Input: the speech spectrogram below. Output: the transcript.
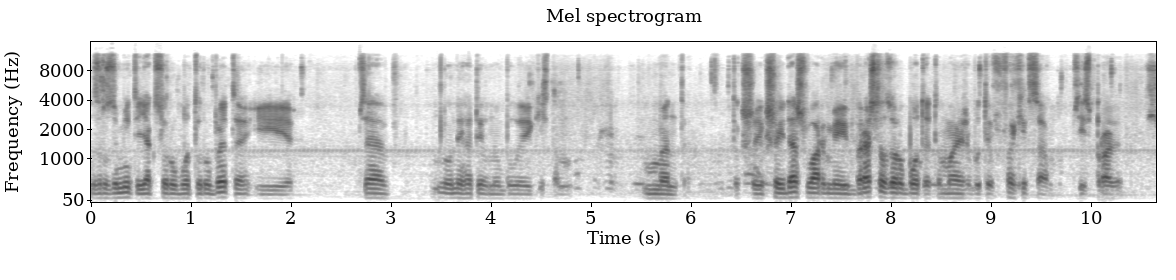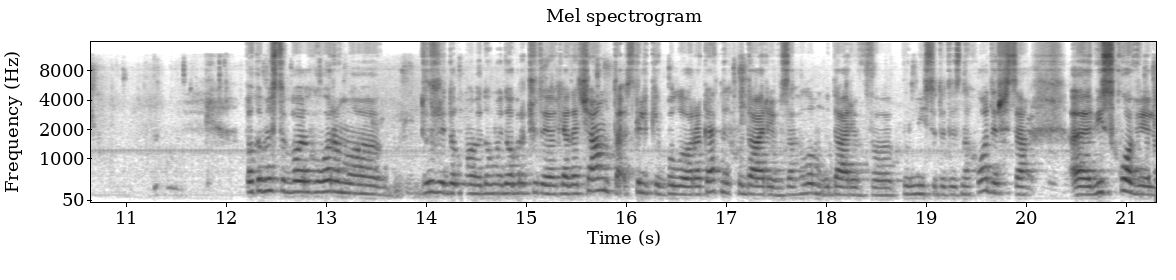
зрозуміти, як цю роботу робити, і це ну, негативно були якісь там моменти. Так що, якщо йдеш в армію і берешся за роботу, то маєш бути фахівцем в цій справі. Поки ми з тобою говоримо, дуже думаю, думаю, добре чути глядачам, та скільки було ракетних ударів, загалом ударів е, по місту, де ти знаходишся. Е, Військові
